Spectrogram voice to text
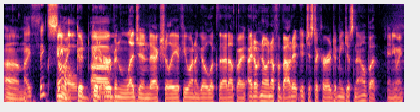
I think so. anyway, good good Um, urban legend actually. If you want to go look that up, I, I don't know enough about it. It just occurred to me just now, but anyway.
